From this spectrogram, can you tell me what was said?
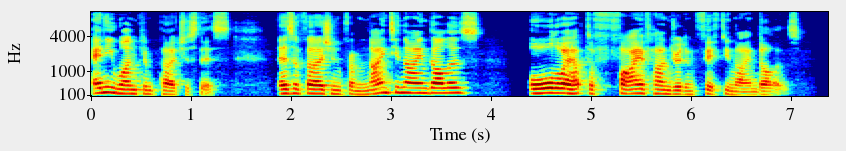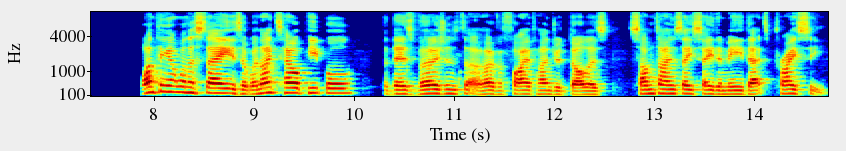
anyone can purchase this. There's a version from $99 all the way up to $559. One thing I want to say is that when I tell people that there's versions that are over $500, sometimes they say to me that's pricey.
